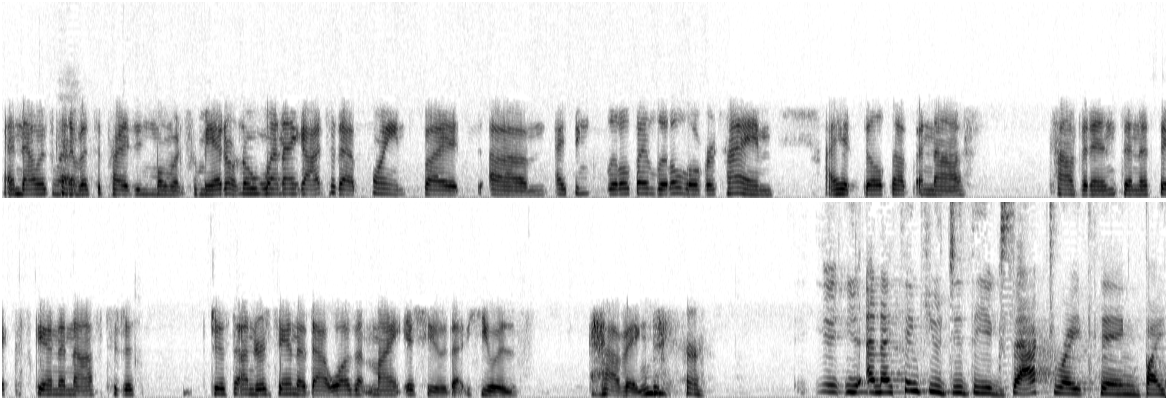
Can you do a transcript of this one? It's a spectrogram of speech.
And that was kind right. of a surprising moment for me. I don't know when I got to that point, but um, I think little by little over time, I had built up enough confidence and a thick skin enough to just just understand that that wasn't my issue that he was having there. And I think you did the exact right thing by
